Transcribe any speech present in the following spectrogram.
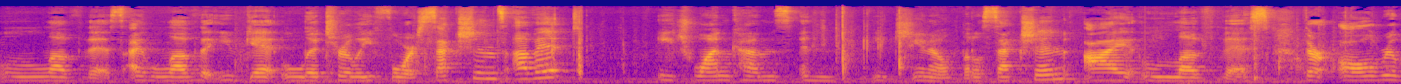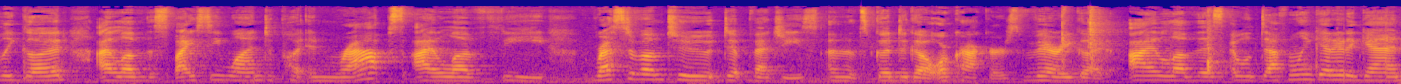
love this. I love that you get literally four sections of it. Each one comes in each, you know, little section. I love this. They're all really good. I love the spicy one to put in wraps. I love the rest of them to dip veggies and it's good to go or crackers. Very good. I love this. I will definitely get it again.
